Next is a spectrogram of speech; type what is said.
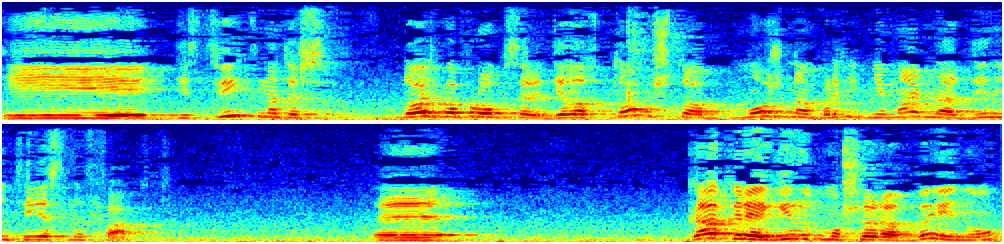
и действительно, то есть, давайте попробуем посмотреть. Дело в том, что можно обратить внимание на один интересный факт. Э, как реагирует Мошера Бейну,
